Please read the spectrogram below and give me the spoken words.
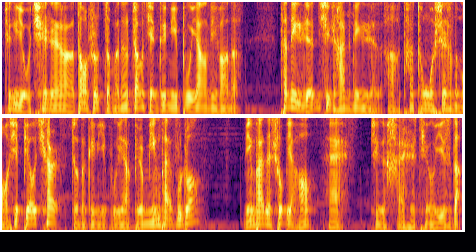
这个有钱人啊，到时候怎么能彰显跟你不一样的地方呢？他那个人其实还是那个人啊，他通过身上的某些标签儿，整的跟你不一样，比如名牌服装、名牌的手表，哎，这个还是挺有意思的。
